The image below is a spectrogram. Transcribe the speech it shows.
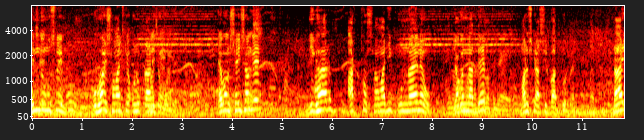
হিন্দু, মুসলিম উভয় সমাজকে অনুপ্রাণিত করবে। এবং সেই সঙ্গে দীঘার আর্থ সামাজিক উন্নয়নেও জগন্নাথ দেব মানুষকে আশীর্বাদ করবেন। তাই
